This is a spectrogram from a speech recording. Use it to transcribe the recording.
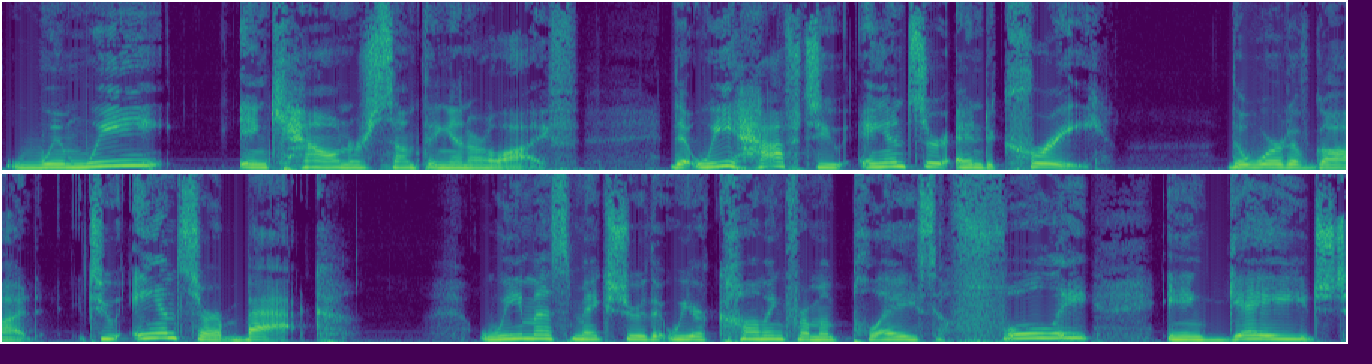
When we encounter something in our life, that we have to answer and decree the word of God, to answer back. We must make sure that we are coming from a place fully engaged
